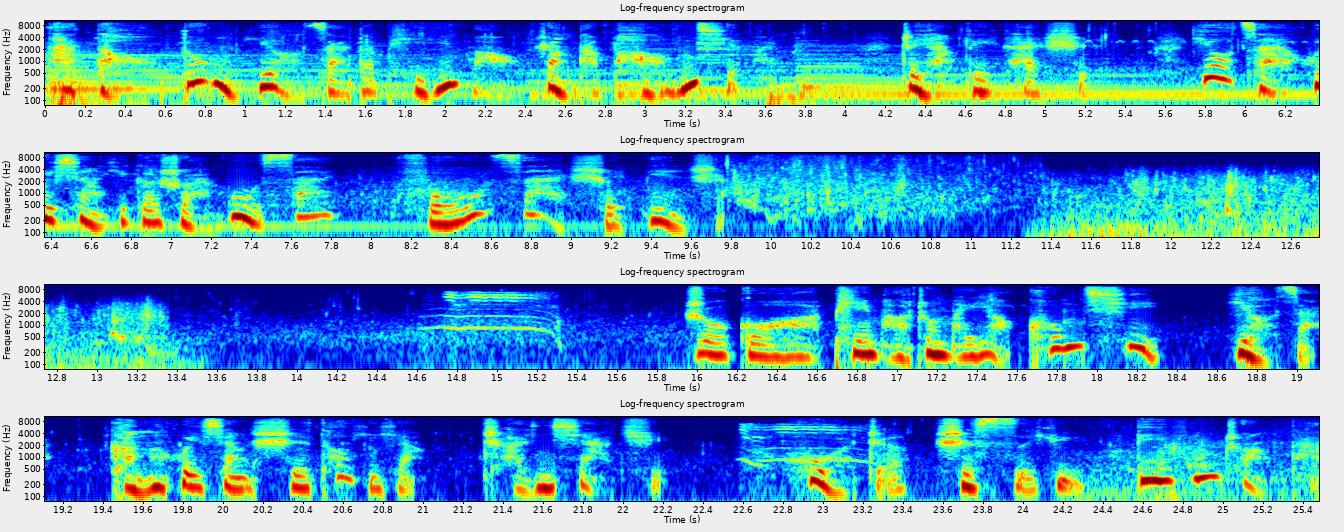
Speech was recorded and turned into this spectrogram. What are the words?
他抖动幼崽的皮毛，让它蓬起来，这样离开时，幼崽会像一个软木塞。浮在水面上。如果皮毛中没有空气，幼崽可能会像石头一样沉下去，或者是死于低温状态。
